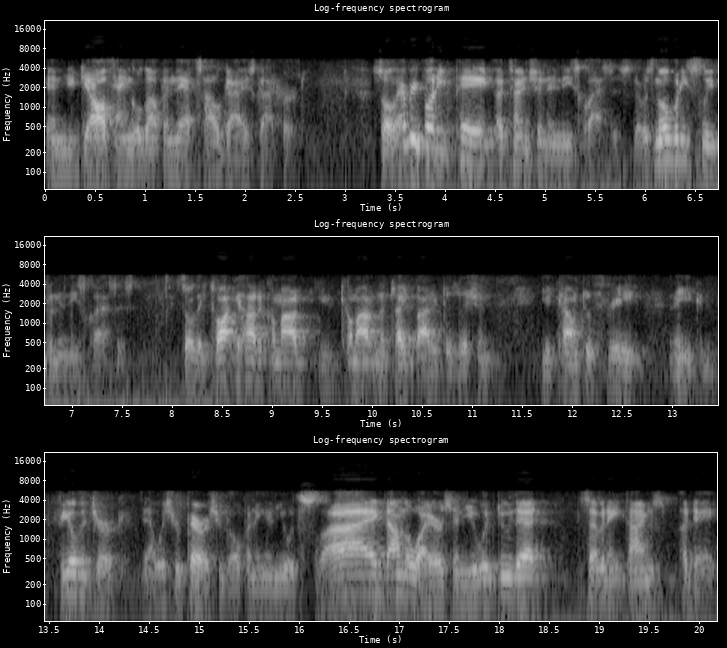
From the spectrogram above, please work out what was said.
and you'd get all tangled up, and that's how guys got hurt. So everybody paid attention in these classes. There was nobody sleeping in these classes. So they taught you how to come out. You'd come out in a tight body position. You'd count to three, and then you could feel the jerk. That was your parachute opening, and you would slide down the wires, and you would do that seven, eight times a day.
